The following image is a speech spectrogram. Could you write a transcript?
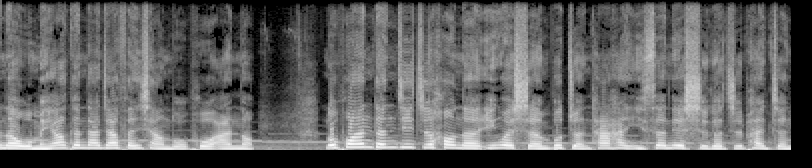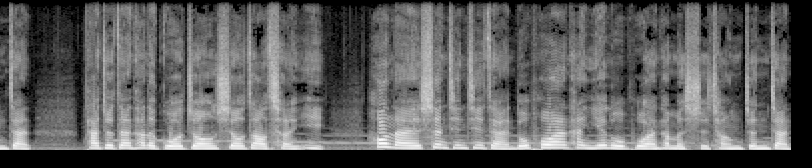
来呢，我们要跟大家分享罗波安哦。罗波安登基之后呢，因为神不准他和以色列十个支派征战，他就在他的国中修造城邑。后来圣经记载，罗波安和耶罗波安他们时常征战。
